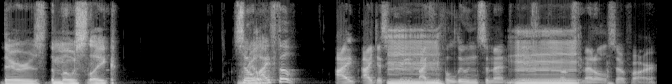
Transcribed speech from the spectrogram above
There's the most like So Really? I felt, I, I disagree. I Mm. think Balloon Cement is the Mm. most metal so far.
